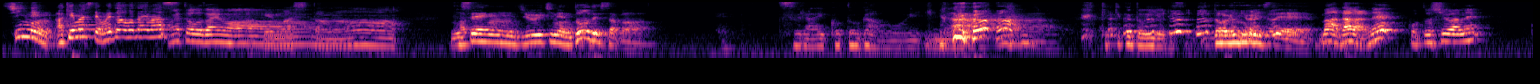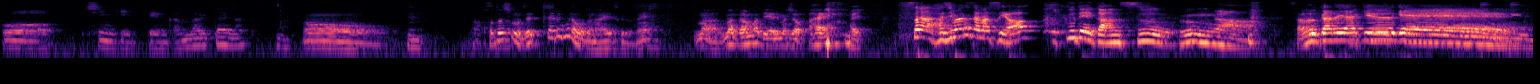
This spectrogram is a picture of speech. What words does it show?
新年明けましておめでとうございます。おめでとうございます。明けましたな。ぁ2011年どうでしたか？辛いことが多い。結局どんよりする。どんよりして。まあだからね今年はねこう心機一転頑張りたいなと。おおー、うん。まあ今年も絶対ろくなことないですけどね。まあまあ頑張ってやりましょう。はい。はい。さあ始まるざますよ。行くでガンス。運がサブカル野球券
